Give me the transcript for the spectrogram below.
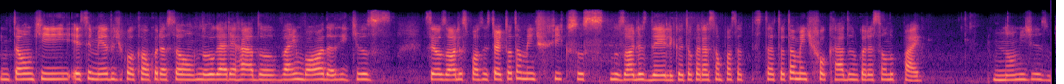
Então que esse medo de colocar o coração no lugar errado vá embora e que os seus olhos possam estar totalmente fixos nos olhos dele, que o teu coração possa estar totalmente focado no coração do Pai. Em nome de Jesus.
